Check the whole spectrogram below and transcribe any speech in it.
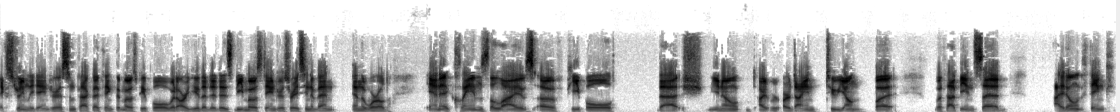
extremely dangerous. In fact, I think that most people would argue that it is the most dangerous racing event in the world. And it claims the lives of people that, you know, are dying too young. But with that being said, I don't think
